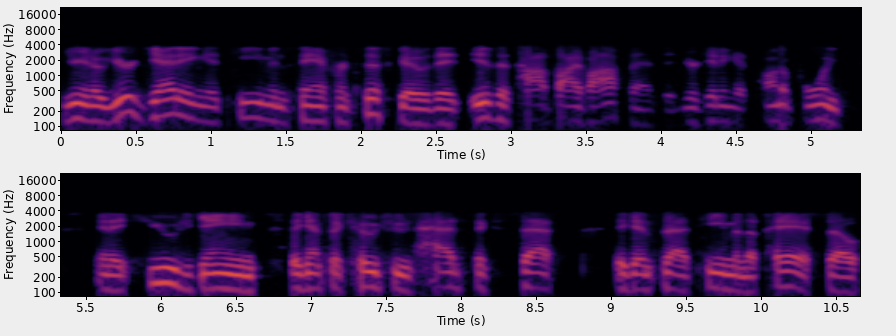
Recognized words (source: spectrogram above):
you know, you're getting a team in San Francisco that is a top five offense, and you're getting a ton of points in a huge game against a coach who's had success against that team in the past. So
